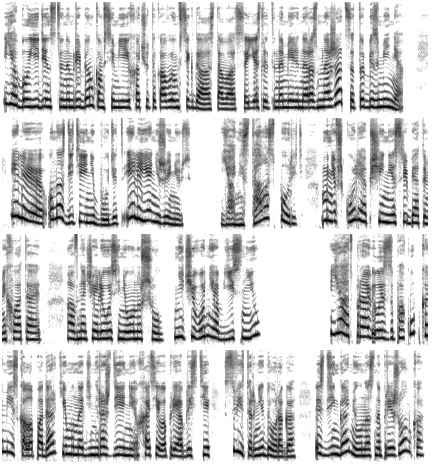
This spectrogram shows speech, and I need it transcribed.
«Я был единственным ребенком в семье и хочу таковым всегда оставаться. Если ты намерена размножаться, то без меня. Или у нас детей не будет, или я не женюсь. Я не стала спорить. Мне в школе общения с ребятами хватает, а в начале осени он ушел. Ничего не объяснил. Я отправилась за покупками, искала подарки ему на день рождения, хотела приобрести свитер недорого. С деньгами у нас напряженка.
